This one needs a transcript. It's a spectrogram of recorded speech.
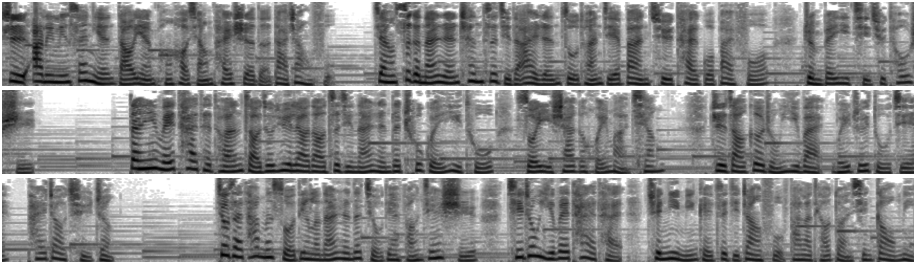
是二零零三年导演彭浩翔拍摄的《大丈夫》，讲四个男人趁自己的爱人组团结伴去泰国拜佛，准备一起去偷食。但因为太太团早就预料到自己男人的出轨意图，所以杀个回马枪，制造各种意外，围追堵截，拍照取证。就在他们锁定了男人的酒店房间时，其中一位太太却匿名给自己丈夫发了条短信告密。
